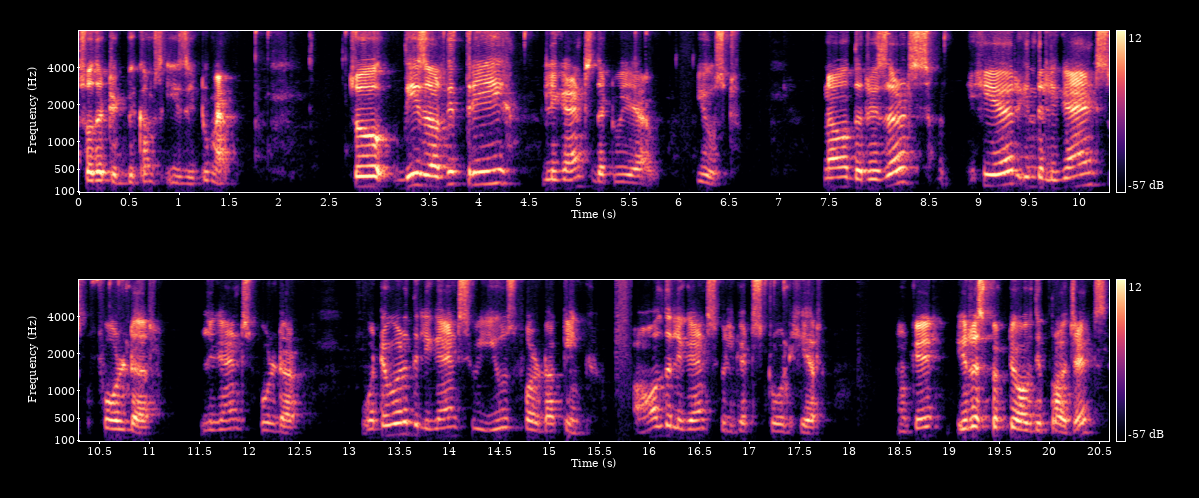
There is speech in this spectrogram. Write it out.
so that it becomes easy to map. So these are the three ligands that we have used. Now the results here in the ligands folder, ligands folder, whatever the ligands we use for docking, all the ligands will get stored here okay? Irrespective of the projects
